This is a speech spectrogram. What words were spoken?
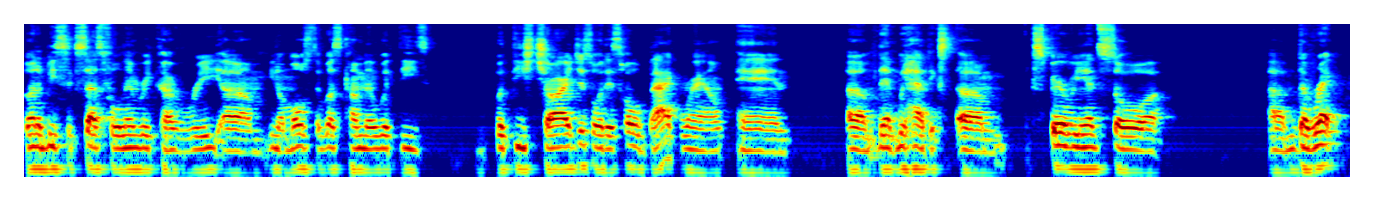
going to be successful in recovery. Um, you know, most of us come in with these with these charges or this whole background, and um, that we have ex- um, experience or um, direct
